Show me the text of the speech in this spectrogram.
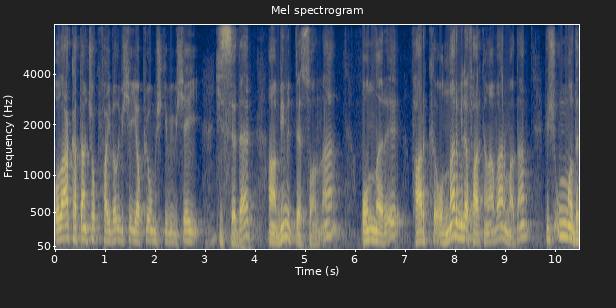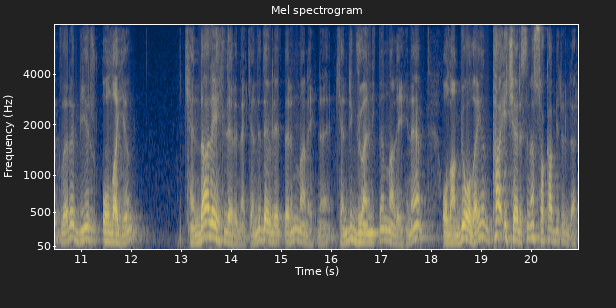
O da hakikaten çok faydalı bir şey yapıyormuş gibi bir şey hisseder. Ama bir müddet sonra onları farkı, onlar bile farkına varmadan hiç ummadıkları bir olayın kendi aleyhlerine, kendi devletlerinin aleyhine, kendi güvenliklerinin aleyhine olan bir olayın ta içerisine sokabilirler.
